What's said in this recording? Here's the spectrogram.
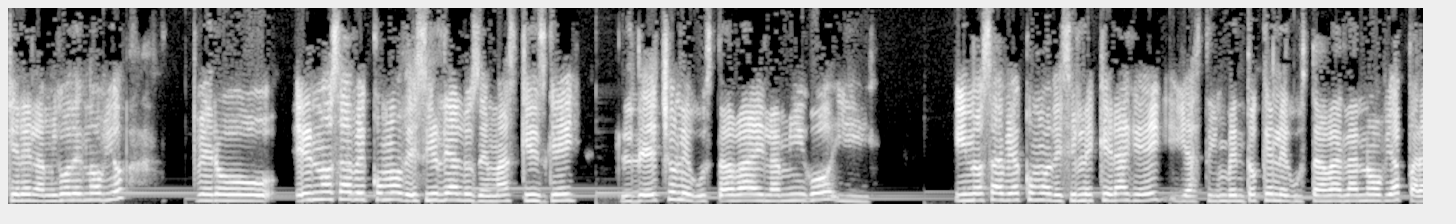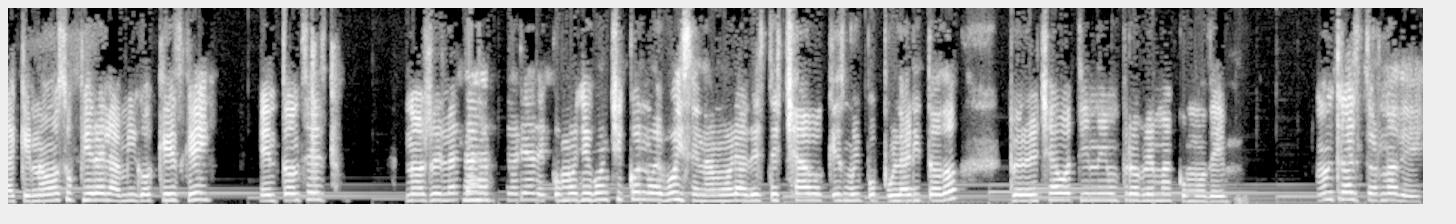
que era el amigo del novio, pero él no sabe cómo decirle a los demás que es gay. De hecho, le gustaba el amigo y, y no sabía cómo decirle que era gay y hasta inventó que le gustaba la novia para que no supiera el amigo que es gay. Entonces nos relata la historia de cómo llega un chico nuevo y se enamora de este chavo que es muy popular y todo, pero el chavo tiene un problema como de un trastorno de,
